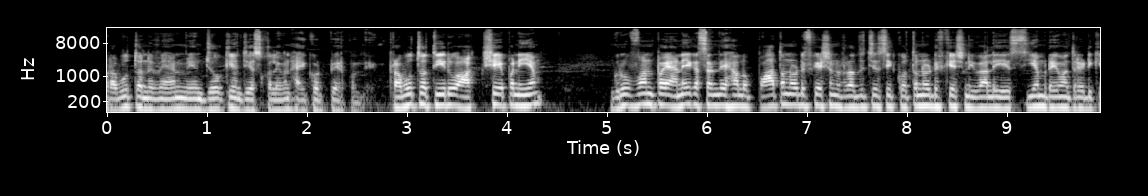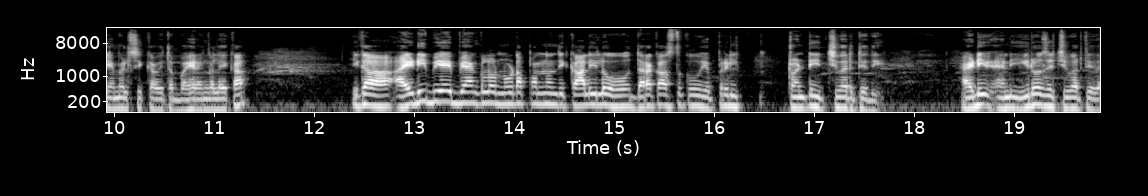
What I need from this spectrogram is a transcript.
ప్రభుత్వ నిర్ణయాన్ని మేము జోక్యం చేసుకోలేమని హైకోర్టు పేర్కొంది. ప్రభుత్వ తీరు ఆక్షేపణీయం. గ్రూప్ వన్పై అనేక సందేహాలు పాత నోటిఫికేషన్ రద్దు చేసి కొత్త నోటిఫికేషన్ ఇవ్వాలి సీఎం రేవంత్ రెడ్డికి ఎమ్మెల్సీ కవిత బహిరంగ లేఖ. ఇక ఐడిబిఐ బ్యాంకులో నూట పంతొమ్మిది ఖాళీలు దరఖాస్తుకు ఏప్రిల్ ట్వంటీ చివరి తేదీ. ఐడి అండ్ ఈరోజు చివరి తేదీ.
